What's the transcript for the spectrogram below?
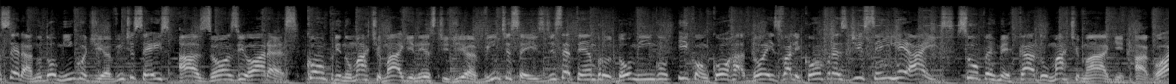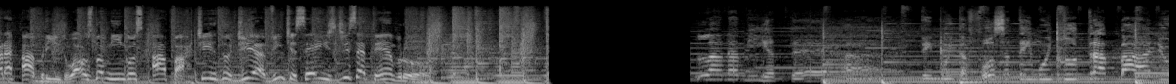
será no domingo, dia 26, às 11 horas. Compre no Martimag neste dia 26 de setembro, domingo, e concorra a dois vale compras de 100 reais. Supermercado Martimag, agora abrindo aos domingos a partir do dia 26 de setembro. Lá na minha terra tem muita força, tem muito trabalho.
